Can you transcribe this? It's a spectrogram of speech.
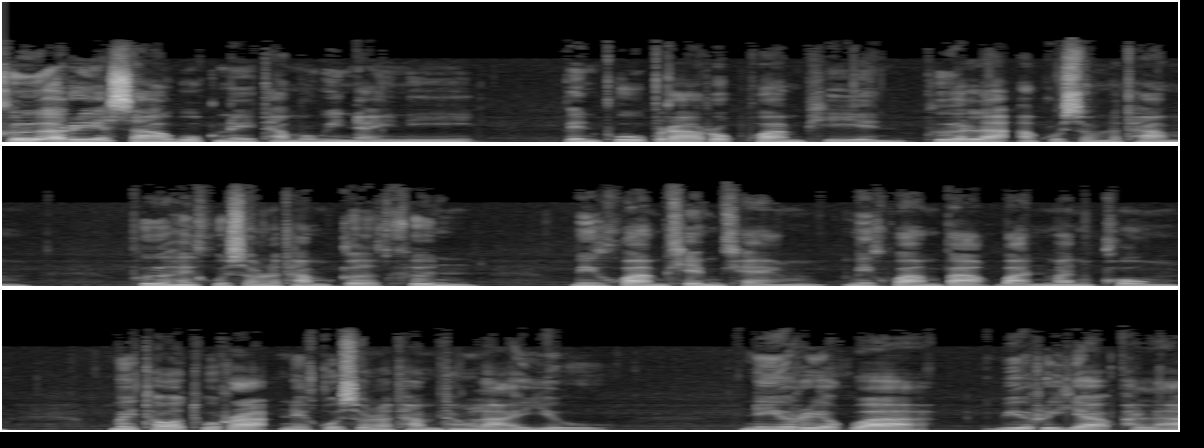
คืออริยสาวกในธรรมวินัยนี้ เป็นผู้ปรารบความเพียรเพื่อละอกุศลธรรม เพื่อให้กุศลธรรมเกิดขึ้น มีความเข้มแข็ง มีความบากบั่นมั่นคง ไม่ทอดทุระในกุศลธรรมทั้งหลายอยู่ นี้เรียกว่า วิริยะภละ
